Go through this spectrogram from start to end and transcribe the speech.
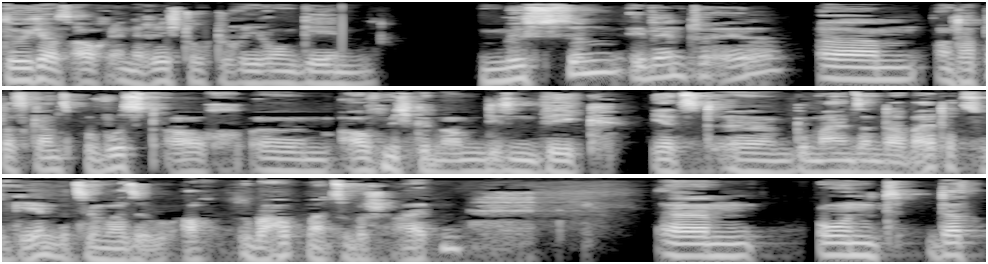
durchaus auch in eine Restrukturierung gehen müssen, eventuell, ähm, und habe das ganz bewusst auch ähm, auf mich genommen, diesen Weg jetzt äh, gemeinsam da weiterzugehen, beziehungsweise auch überhaupt mal zu beschreiten. Ähm, und das,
